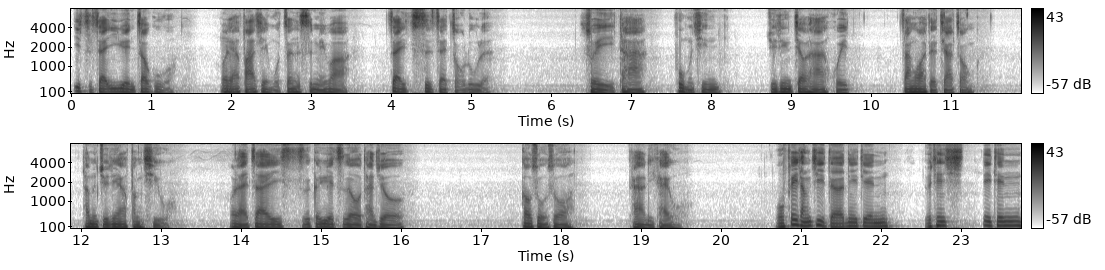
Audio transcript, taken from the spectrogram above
一直在医院照顾我，后来发现我真的是没办法再次在走路了，所以他父母亲决定叫他回彰化的家中，他们决定要放弃我。后来在十个月之后，他就告诉我说他要离开我。我非常记得那天，有一天那天。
